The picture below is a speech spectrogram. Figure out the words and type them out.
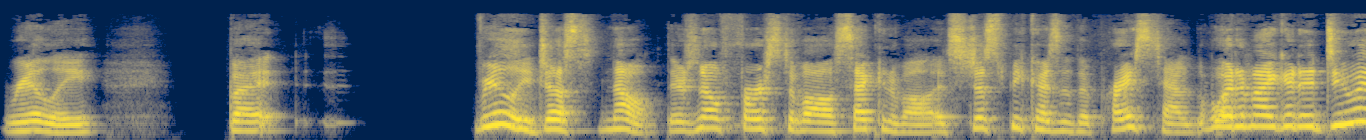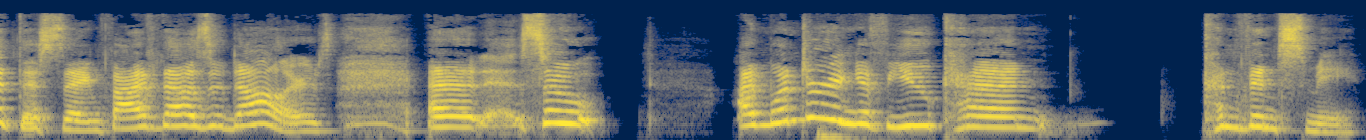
really. But really just no, there's no first of all, second of all. It's just because of the price tag. What am I going to do with this thing? $5,000. And so I'm wondering if you can convince me.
